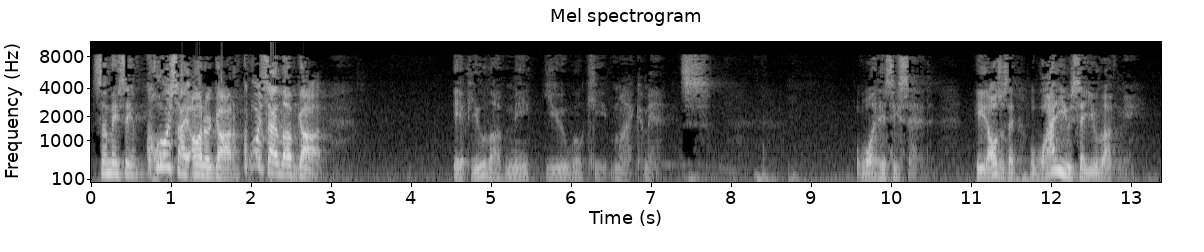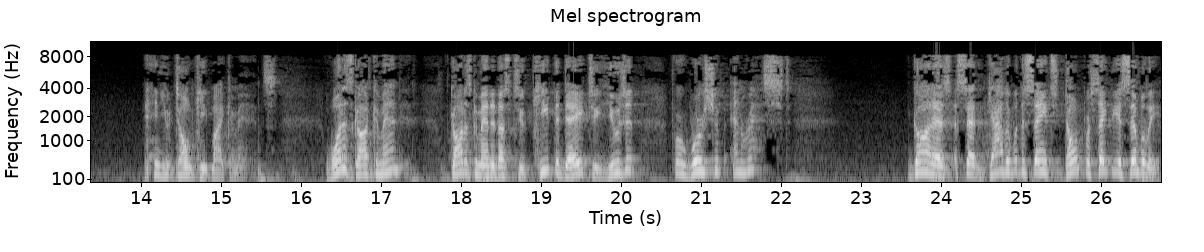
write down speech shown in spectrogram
Some may say, of course I honor God, of course I love God. If you love me, you will keep my commands. What has he said? He also said, why do you say you love me? And you don't keep my commands. What has God commanded? God has commanded us to keep the day, to use it for worship and rest. God has said, gather with the saints, don't forsake the assembly.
